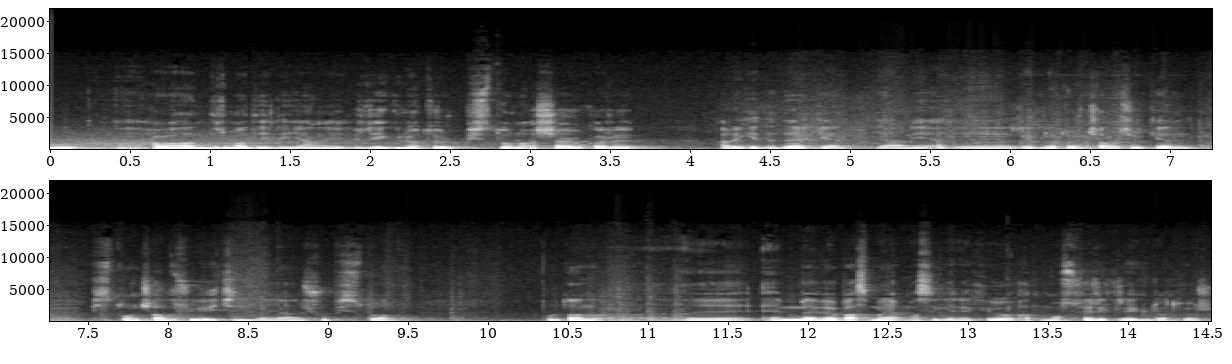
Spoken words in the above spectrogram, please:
Bu e, havalandırma deliği yani regülatör pistonu aşağı yukarı hareket ederken yani e, regülatör çalışırken piston çalışıyor içinde yani şu piston. Buradan e, emme ve basma yapması gerekiyor. Atmosferik regülatör.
